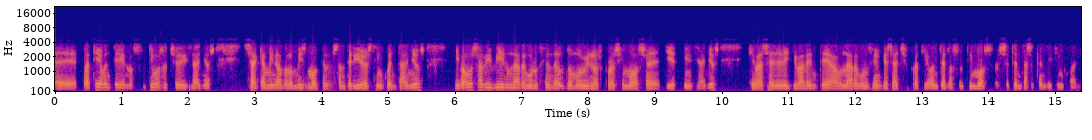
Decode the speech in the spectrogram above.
Eh, prácticamente en los últimos 8 o 10 años se ha caminado lo mismo que en los anteriores 50 años y vamos a vivir una revolución de automóvil en los próximos eh, 10, 15 años que va a ser el equivalente a una revolución que se ha hecho prácticamente en los últimos 70, 75 años.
